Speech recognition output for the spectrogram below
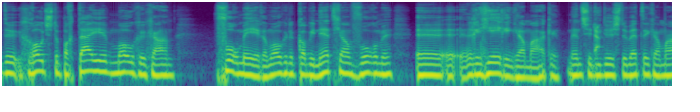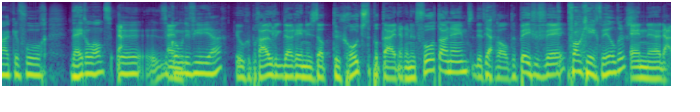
de grootste partijen mogen gaan formeren, mogen een kabinet gaan vormen, eh, een regering gaan maken. Mensen die dus de wetten gaan maken voor Nederland eh, de En- komende vier jaar. Heel gebruikelijk daarin is dat de grootste partij daarin het voortouw neemt. In dit geval de PVV. Van Geert Wilders. En eh, nou,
